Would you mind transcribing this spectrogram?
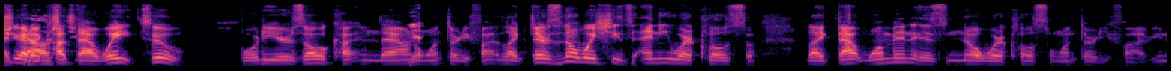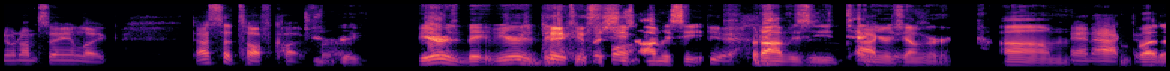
she gotta cut she, that weight too. 40 years old, cutting down yeah, to 135. Like, there's no way she's anywhere close to like that woman is nowhere close to 135. You know what I'm saying? Like, that's a tough cut she's for her. big. Vieira's big. Vieira's big big too, but she's obviously, Yeah, but obviously 10 years younger. Um, and active. but uh,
